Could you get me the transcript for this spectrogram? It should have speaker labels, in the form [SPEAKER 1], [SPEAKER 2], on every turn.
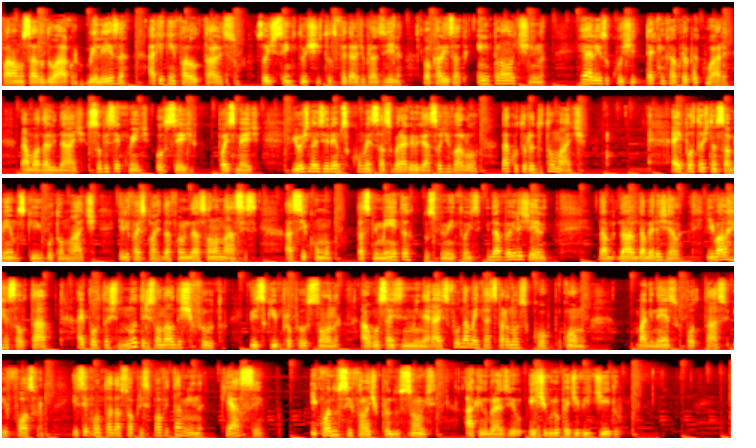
[SPEAKER 1] Fala moçada do agro, beleza? Aqui quem fala é o Thaleson, sou discente do Instituto Federal de Brasília, localizado em Planaltina. Realizo o curso de Técnica Agropecuária na modalidade subsequente, ou seja, pós-média. E hoje nós iremos conversar sobre a agregação de valor da cultura do tomate. É importante nós sabermos que o tomate ele faz parte da família das solanaceae, assim como das pimentas, dos pimentões e da berinjela da, da, da berigela. E vale ressaltar a importância nutricional deste fruto, visto que proporciona alguns sais minerais fundamentais para o nosso corpo, como magnésio, potássio e fósforo, e sem contar da sua principal vitamina, que é a C. E quando se fala de produções, aqui no Brasil, este grupo é dividido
